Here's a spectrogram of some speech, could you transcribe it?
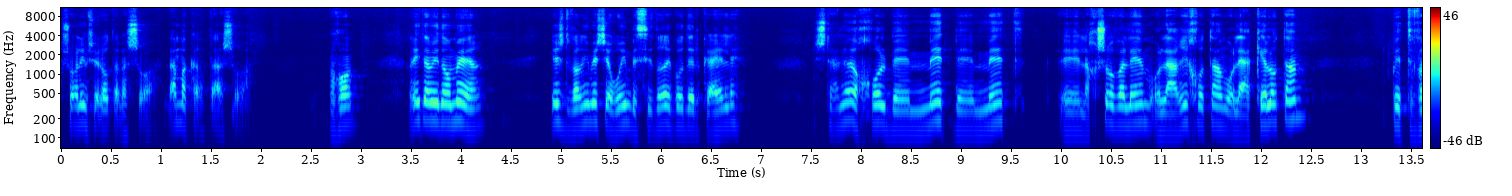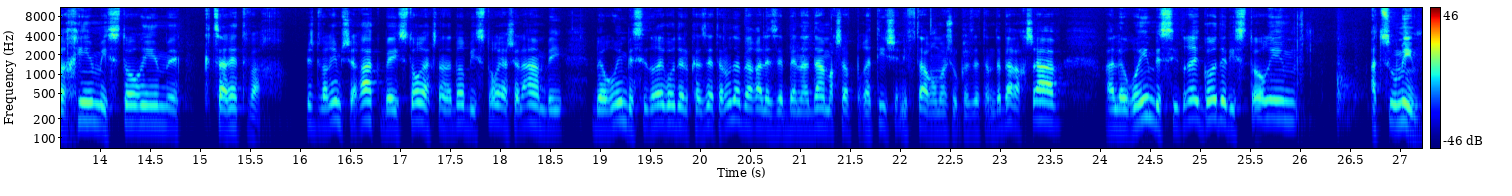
שואלים שאלות על השואה, למה קרתה השואה, נכון? אני תמיד אומר, יש דברים, יש אירועים בסדרי גודל כאלה, שאתה לא יכול באמת באמת אה, לחשוב עליהם או להעריך אותם או לעכל אותם בטווחים היסטוריים אה, קצרי טווח. יש דברים שרק בהיסטוריה, כשאתה מדבר בהיסטוריה של עם, באירועים בסדרי גודל כזה, אתה לא מדבר על איזה בן אדם עכשיו פרטי שנפטר או משהו כזה, אתה מדבר עכשיו על אירועים בסדרי גודל היסטוריים עצומים.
